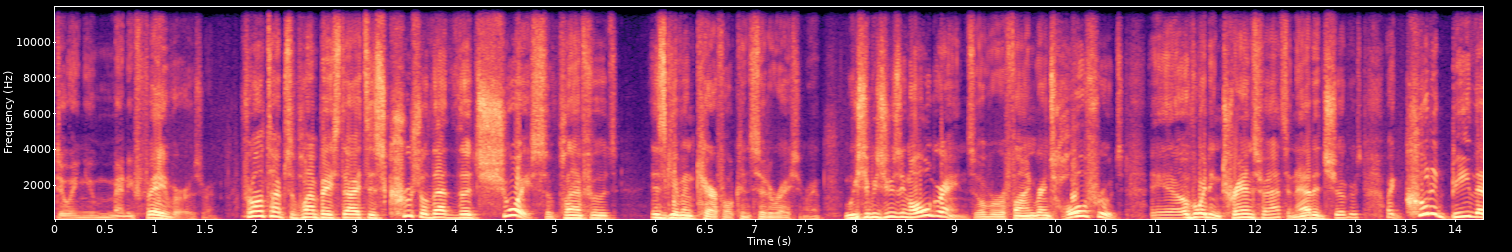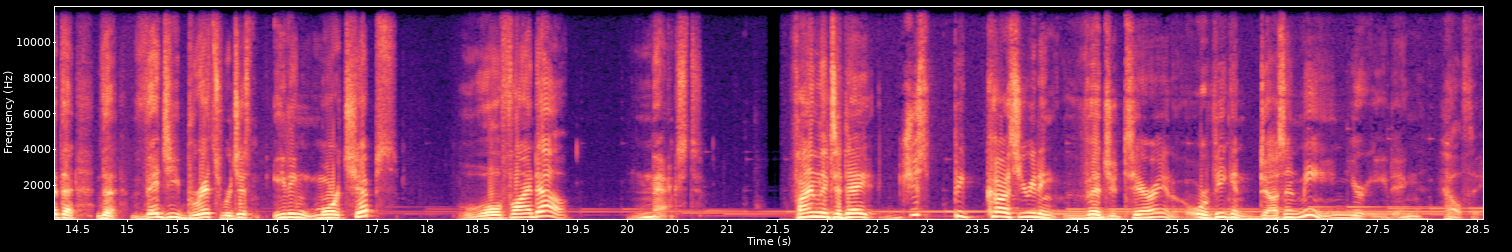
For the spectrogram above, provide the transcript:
doing you many favors. Right? For all types of plant-based diets, it's crucial that the choice of plant foods is given careful consideration. Right? We should be choosing whole grains over refined grains, whole fruits, uh, avoiding trans fats and added sugars. Right? Could it be that the, the veggie Brits were just eating more chips? We'll find out next. Finally today, just because you're eating vegetarian or vegan doesn't mean you're eating healthy.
